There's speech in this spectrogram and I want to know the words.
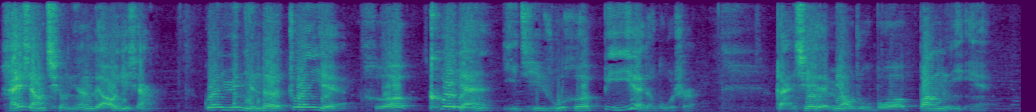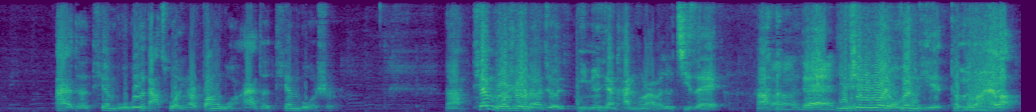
还想请您聊一下关于您的专业和科研以及如何毕业的故事。感谢妙主播帮你艾特天博，我打错，应该是帮我艾特天博士啊。天博士呢，就你明显看出来了，就鸡贼啊。嗯，对，一听说有问题，他不来了。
